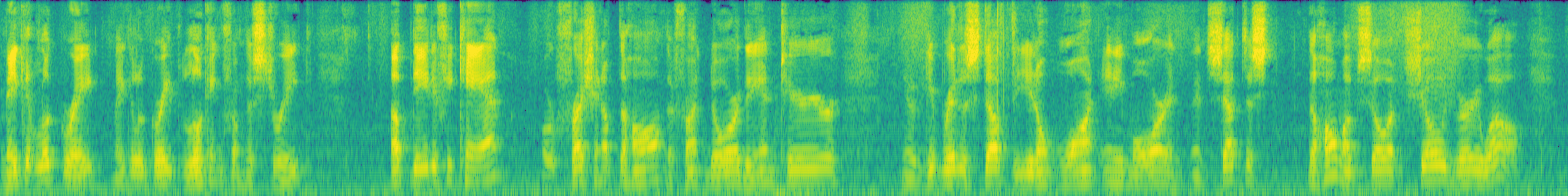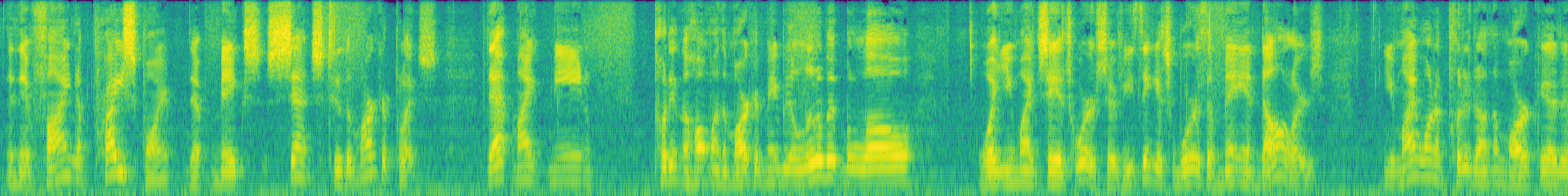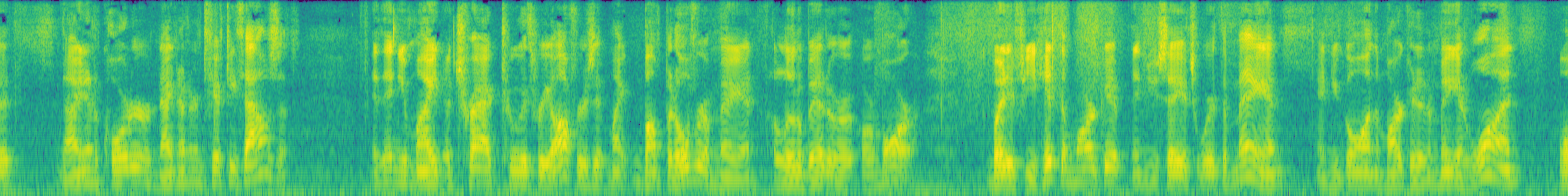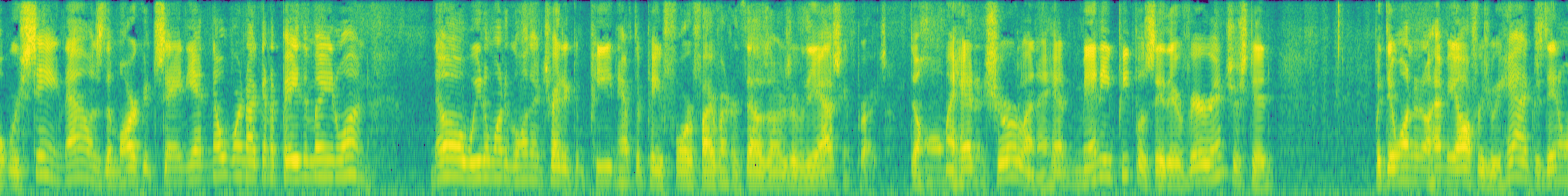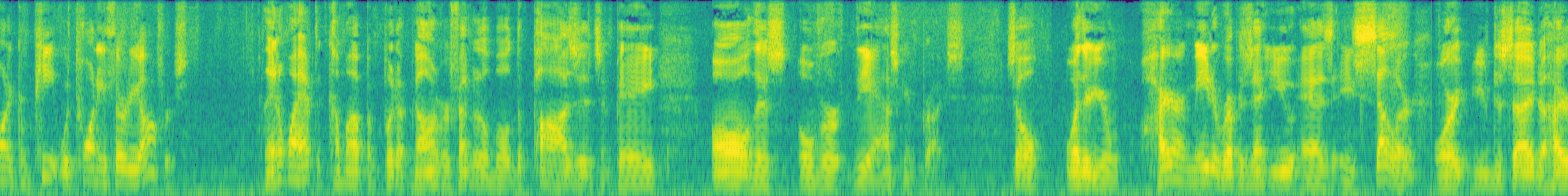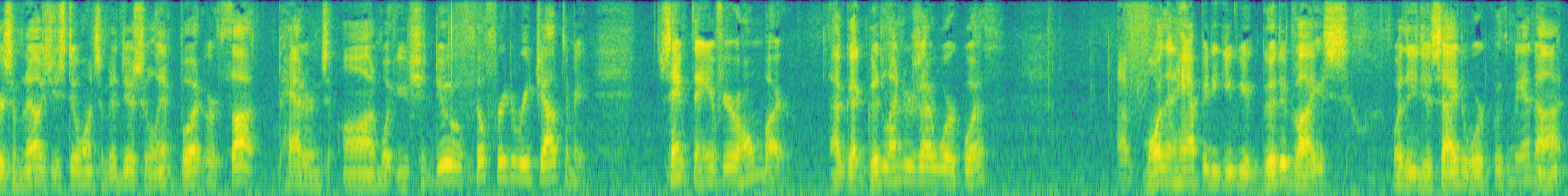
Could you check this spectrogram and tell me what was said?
Make it look great, make it look great looking from the street. Update if you can, or freshen up the home, the front door, the interior. You know, get rid of stuff that you don't want anymore, and, and set this, the home up so it shows very well. And then find a price point that makes sense to the marketplace. That might mean putting the home on the market maybe a little bit below what you might say it's worth. So if you think it's worth a million dollars, you might want to put it on the market at nine and a quarter nine hundred and fifty thousand. And then you might attract two or three offers that might bump it over a million a little bit or, or more. But if you hit the market and you say it's worth a million and you go on the market at a million one, what we're seeing now is the market saying, yeah, no, we're not going to pay the million one. No, we don't want to go in there and try to compete and have to pay four or five hundred thousand dollars over the asking price. The home I had in Shoreline, I had many people say they're very interested, but they want to know how many offers we had because they don't want to compete with 20, 30 offers. They don't want to have to come up and put up non-refundable deposits and pay all this over the asking price. So whether you're hiring me to represent you as a seller or you decide to hire someone else, you still want some additional input or thought patterns on what you should do, feel free to reach out to me. Same thing if you're a home buyer. I've got good lenders I work with. I'm more than happy to give you good advice, whether you decide to work with me or not.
